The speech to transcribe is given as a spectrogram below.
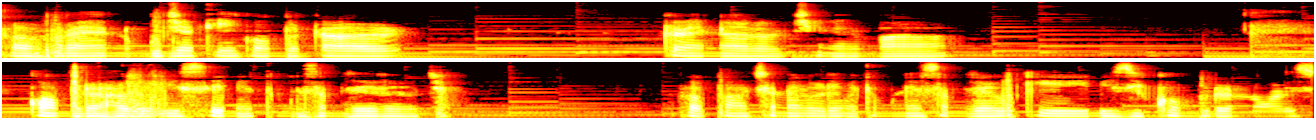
તો ફ્રેન્ડ ગુજરાતી કોમ્પ્યુટર ટ્રેનર ચેનલમાં કોમ્પ્યુટર હવે વિશે મેં તમને સમજાવી રહ્યો છું. તો પાછળના વિડીયોમાં તમને સમજાવ્યું કે બેઝિક કોમ્પ્યુટર નોલેજ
